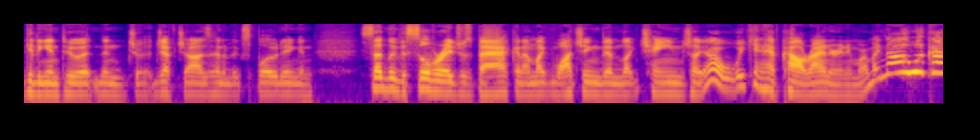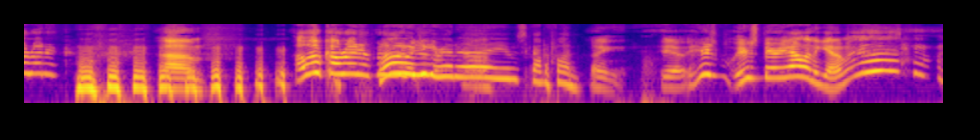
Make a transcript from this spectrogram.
getting into it, and then Geoff Johns kind of exploding, and suddenly the Silver Age was back, and I'm like watching them like change. Like, oh, we can't have Kyle Rayner anymore. I'm like, no, I want Kyle Rayner. um, I love Kyle Rayner. Oh, where'd you get rid of? It was kind of fun. Like, you know, here's here's Barry Allen again. I'm like, eh,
